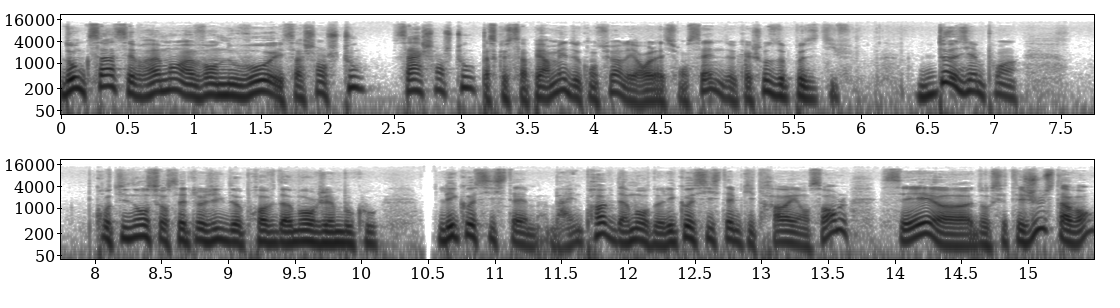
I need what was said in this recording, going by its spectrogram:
Donc ça, c'est vraiment un vent nouveau et ça change tout. Ça change tout, parce que ça permet de construire les relations saines de quelque chose de positif. Deuxième point, continuons sur cette logique de preuve d'amour que j'aime beaucoup. L'écosystème, bah, une preuve d'amour de l'écosystème qui travaille ensemble, c'est euh, donc c'était juste avant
